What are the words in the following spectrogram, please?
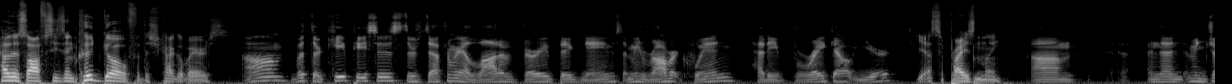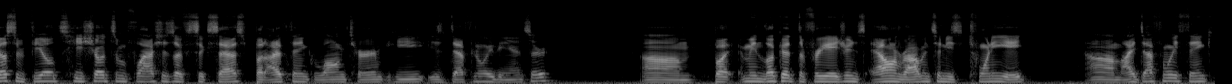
how this offseason could go for the Chicago Bears. Um, with their key pieces, there's definitely a lot of very big names. I mean, Robert Quinn had a breakout year. Yeah, surprisingly. Um, and then, I mean, Justin Fields, he showed some flashes of success, but I think long term, he is definitely the answer. Um, but, I mean, look at the free agents. Allen Robinson, he's 28. Um, I definitely think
